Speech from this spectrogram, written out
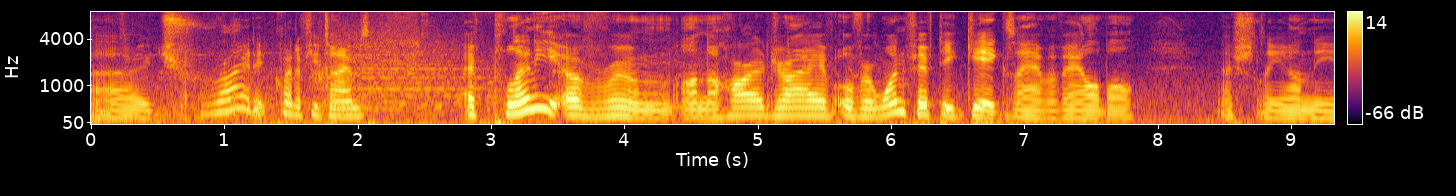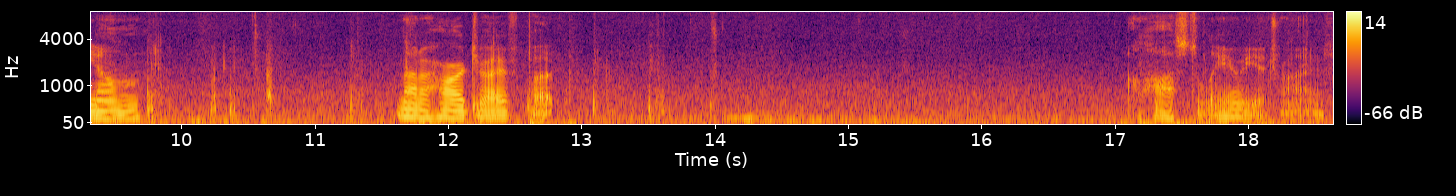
I tried it quite a few times. I have plenty of room on the hard drive, over 150 gigs I have available. Actually on the, um, not a hard drive, but a hostile area drive.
